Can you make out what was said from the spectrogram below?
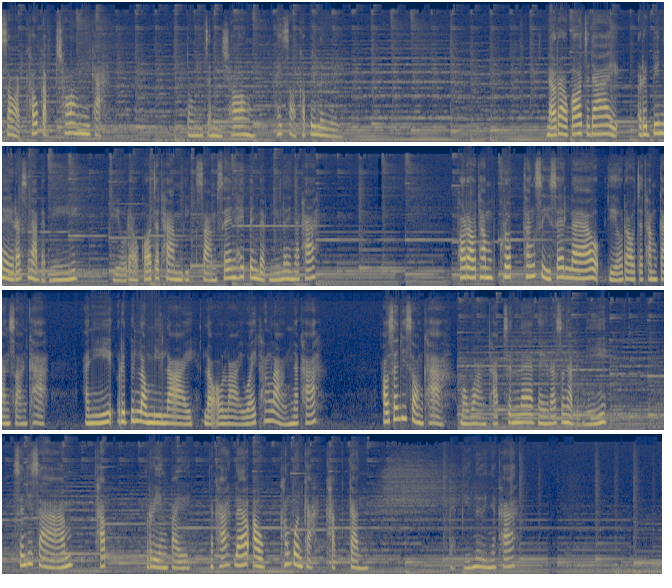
สอดเข้ากับช่องนี้ค่ะ ตรงนี้จะมีช่องให้สอดเข้าไปเลย แล้วเราก็จะได้ริบบิ้นในลักษณะแบบนี้ เดี๋ยวเราก็จะทำอีก 3 เส้นให้เป็นแบบนี้เลยนะคะ อเราทำครบทั้ง 4 เส้นแล้ว เดี๋ยวเราจะทำการสานค่ะ อันนี้ริบบิ้นเรามีลาย เราเอาลายไว้ข้างหลังนะคะ เอาเส้นที่ 2 ค่ะ มาวางทับเส้นแรกในลักษณะแบบนี้ เส้นที่ 3 ทับเรียงไปนะคะ แล้วเอาข้างบนค่ะ ขัดกัน แบบนี้เลยนะคะ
